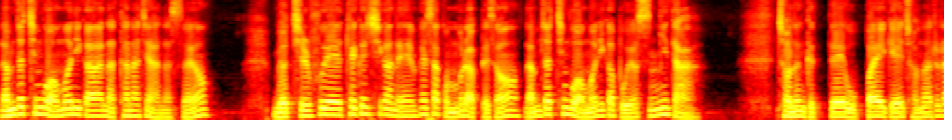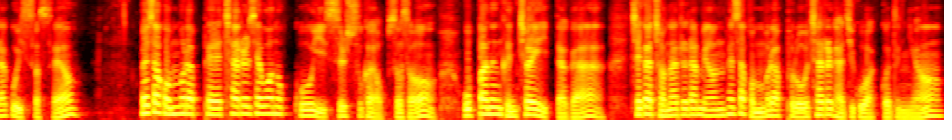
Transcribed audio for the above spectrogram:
남자친구 어머니가 나타나지 않았어요. 며칠 후에 퇴근 시간에 회사 건물 앞에서 남자친구 어머니가 보였습니다. 저는 그때 오빠에게 전화를 하고 있었어요. 회사 건물 앞에 차를 세워놓고 있을 수가 없어서 오빠는 근처에 있다가 제가 전화를 하면 회사 건물 앞으로 차를 가지고 왔거든요.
